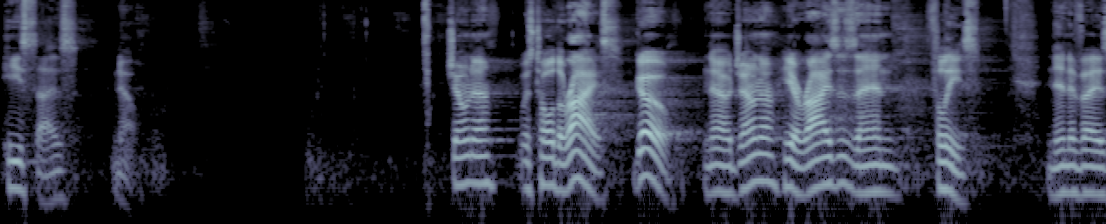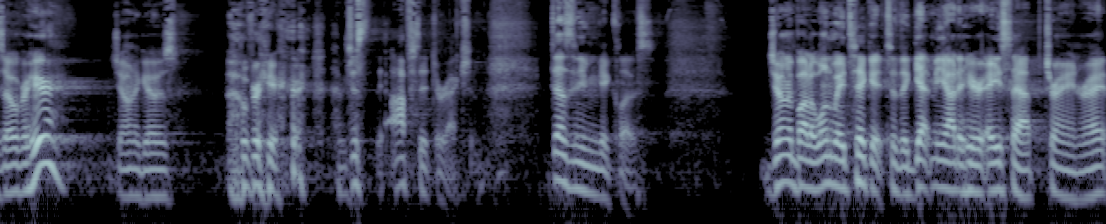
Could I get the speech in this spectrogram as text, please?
He says no. Jonah was told, Arise, go. No, Jonah, he arises and flees. Nineveh is over here. Jonah goes over here. I'm just the opposite direction. Doesn't even get close. Jonah bought a one way ticket to the get me out of here ASAP train, right?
